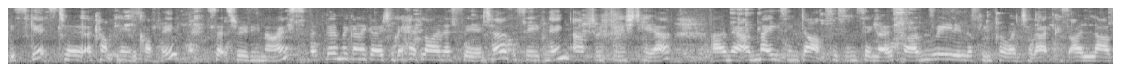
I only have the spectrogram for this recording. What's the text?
biscuits to accompany the coffee. So that's really nice. But then we're going to go to the Headliners Theatre this evening after we finished here. And they're amazing dancers and singers, so I'm really looking forward to that because I love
